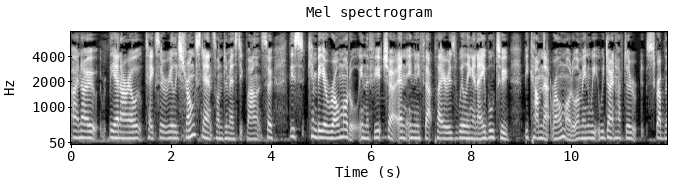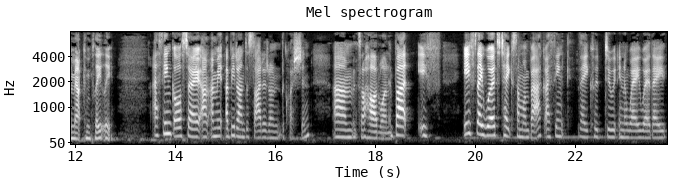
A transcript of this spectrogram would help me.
I know the NRL takes a really strong stance on domestic violence. So this can be a role model in the future. And, and if that player is willing and able to become that role model, I mean, we, we don't have to scrub them out completely. I think also um, I'm a bit undecided on the question. It's a hard one. But if if they were to take someone back, I think they could do it in a way where they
